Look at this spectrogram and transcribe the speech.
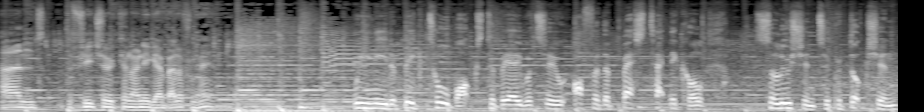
and the future can only get better from here we need a big toolbox to be able to offer the best technical solution to production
